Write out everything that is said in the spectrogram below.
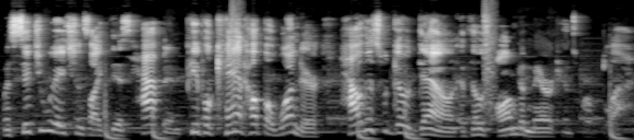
when situations like this happen, people can't help but wonder how this would go down if those armed Americans were black.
